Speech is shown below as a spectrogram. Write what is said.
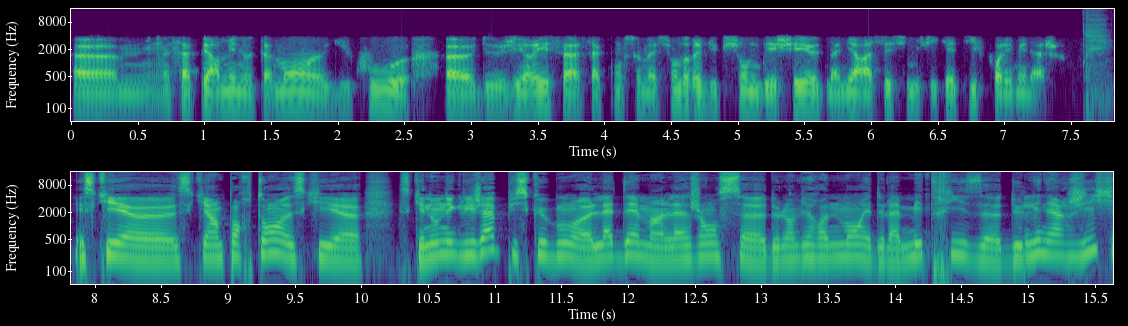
ça permet notamment du coup de gérer sa, sa, consommation de réduction de déchets de manière assez significative pour les ménages. Et ce qui est ce qui est important, euh, ce qui est, euh, ce qui est non négligeable, puisque bon, euh, l'ADEME, hein, l'agence de l'environnement et de la maîtrise de l'énergie,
